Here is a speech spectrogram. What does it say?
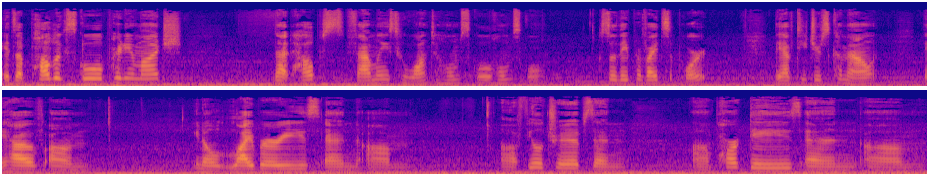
It's a public school pretty much that helps families who want to homeschool homeschool. So they provide support. They have teachers come out. They have um, you know, libraries and um, uh, field trips and um, park days and um,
